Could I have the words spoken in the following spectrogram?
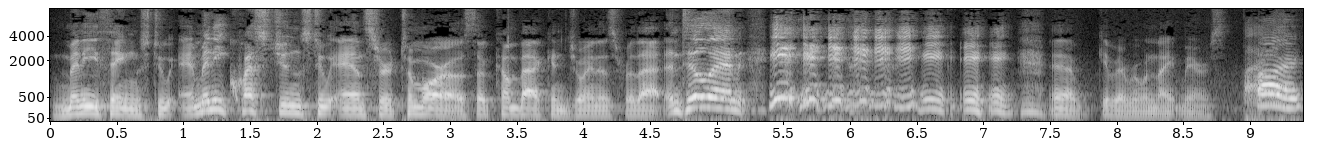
Many things to and many questions to answer tomorrow. So come back and join us for that. Until then, yeah, give everyone nightmares. Bye.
